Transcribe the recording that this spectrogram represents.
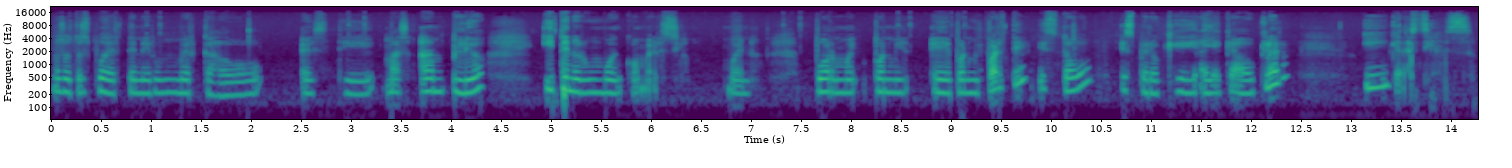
nosotros poder tener un mercado este más amplio y tener un buen comercio. Bueno, por mi, por mi, eh, por mi parte es todo. Espero que haya quedado claro y gracias.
